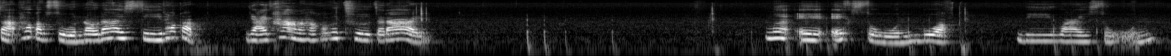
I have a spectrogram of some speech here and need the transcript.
จะเท่ากับ 0 เราได้ c เท่ากับย้ายข้างนะคะ ก็คือจะได้ เมื่อ ax 0บวก by 0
